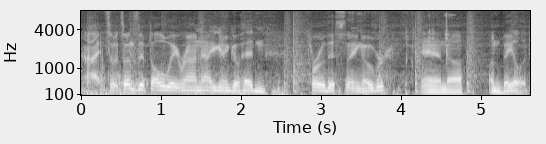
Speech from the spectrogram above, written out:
All right, so it's unzipped all the way around now. You're gonna go ahead and throw this thing over and uh, unveil it.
